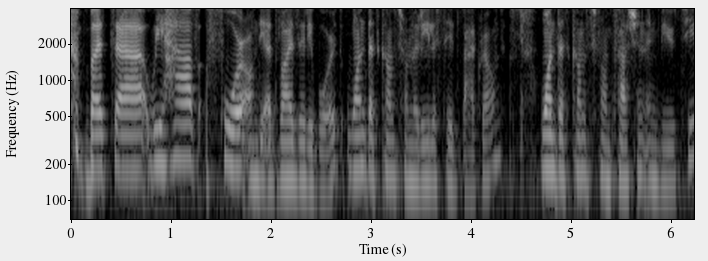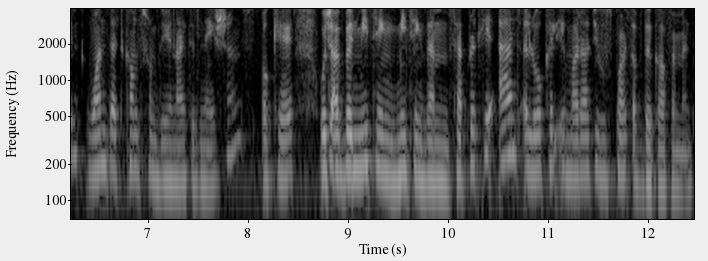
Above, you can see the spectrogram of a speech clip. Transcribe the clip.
but uh, we have four on the advisory board. One that comes from a real estate background, one that comes from fashion and beauty, one that comes from the United Nations. Okay, which I've been meeting meeting them separately, and a local Emirati who's part of the government.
